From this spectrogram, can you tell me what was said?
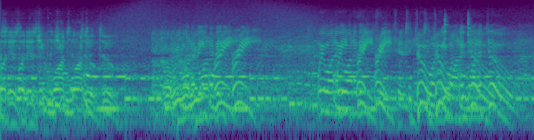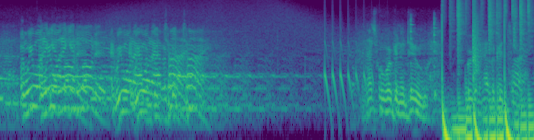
just what is, what is you, want, you want to do. Well, we want, we want to be free. We want to be free, free to, to, do what we want to do. And we want to get loaded. And we want to have a good time. And that's what we're going to do. We're going to have a good time.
